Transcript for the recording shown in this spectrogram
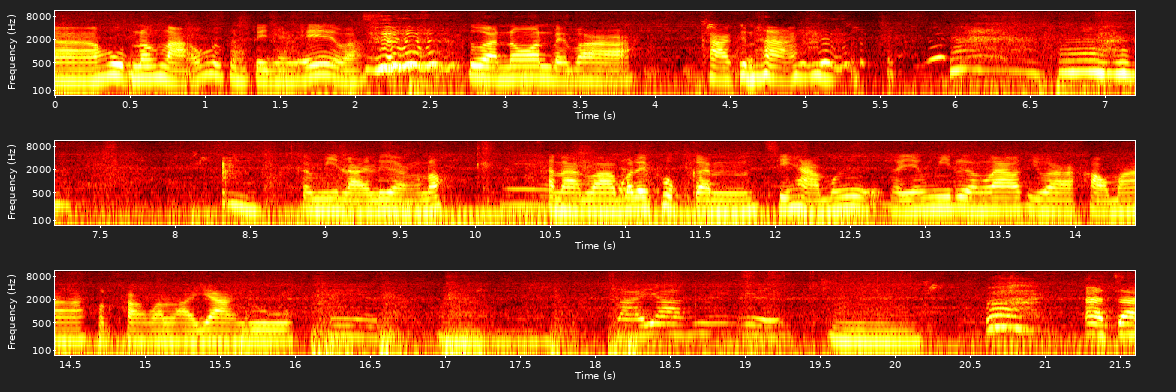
อ่ารูปน้องหลาโอ้ยเพิ่นเป็นอย่างเอ้วะ คือว่านอนแบบว่าขาขึ้นหางก็มีหลายเรื่องเนาะแม ขนาดว่าไม่ได้พบกันสีหามือแต่ยังมีเรื่องเล่าวที่ว่าเขามาค่อนข้างว่าหลายอย่างอยู่แมนอืมหลายอย่างเลยเอ้ยอืมอาจจะ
